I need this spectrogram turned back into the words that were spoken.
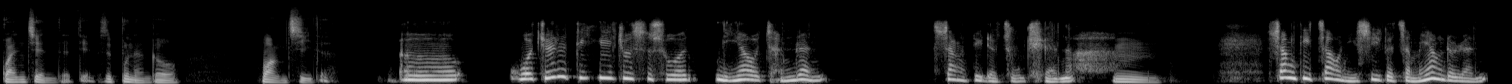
关键的点，是不能够忘记的？呃，我觉得第一就是说，你要承认上帝的主权啊。嗯，上帝造你是一个怎么样的人，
